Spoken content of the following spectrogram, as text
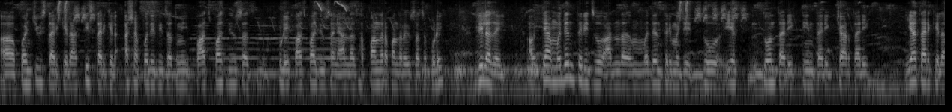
पंचवीस तारखेला तीस तारखेला अशा पद्धतीचा तुम्ही पाच पाच दिवसाचा पुढे पाच पाच दिवसांनी अंदाज हा पंधरा पंधरा दिवसाचा पुढे दिला जाईल. त्या मध्यंतरी जो अंदाज मध्यंतरी म्हणजे दो एक दोन तारीख तीन तारीख चार तारीख या तारखेला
